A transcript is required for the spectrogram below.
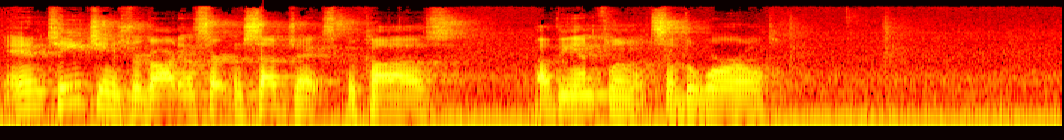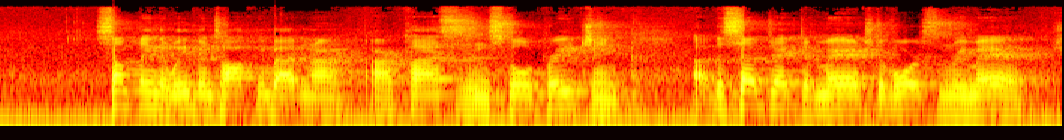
and teachings regarding certain subjects because of the influence of the world. Something that we've been talking about in our, our classes in school preaching uh, the subject of marriage, divorce, and remarriage.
